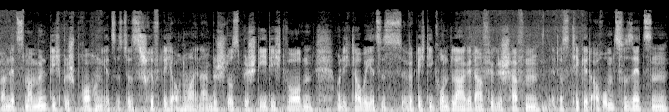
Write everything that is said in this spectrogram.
beim letzten Mal mündlich besprochen. Jetzt ist es schriftlich auch nochmal in einem Beschluss bestätigt worden. Und ich glaube, jetzt ist wirklich die Grundlage dafür geschaffen, das Ticket auch umzusetzen.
